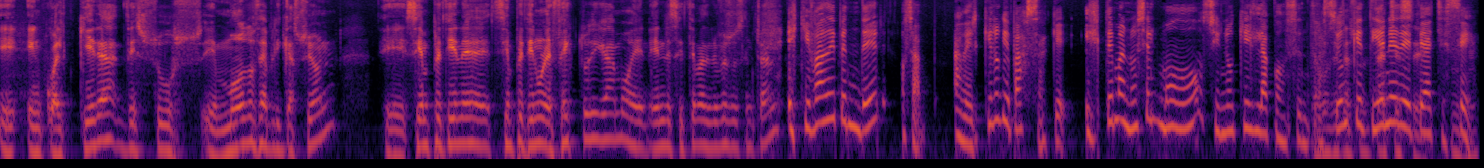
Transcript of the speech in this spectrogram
Eh, en cualquiera de sus eh, modos de aplicación, eh, siempre tiene siempre tiene un efecto, digamos, en, en el sistema nervioso central. Es que va a depender, o sea, a ver, ¿qué es lo que pasa? Que el tema no es el modo, sino que es la concentración, La que tiene de THC. THC.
